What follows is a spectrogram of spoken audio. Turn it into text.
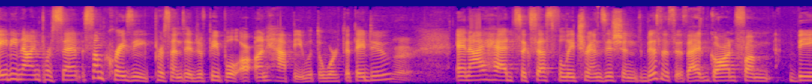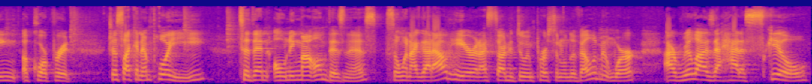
89%, some crazy percentage of people are unhappy with the work that they do. Right. And I had successfully transitioned businesses. I had gone from being a corporate, just like an employee, to then owning my own business. So when I got out here and I started doing personal development work, I realized I had a skill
